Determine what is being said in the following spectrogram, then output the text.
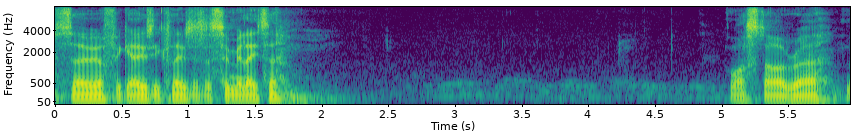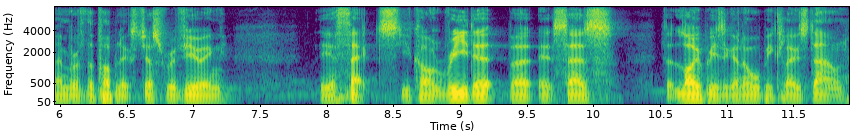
So off he goes. He closes the simulator. Whilst our uh, member of the public's just reviewing the effects. You can't read it, but it says that libraries are going to all be closed down.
